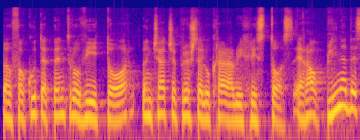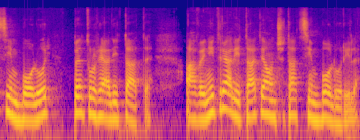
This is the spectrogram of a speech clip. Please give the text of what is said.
uh, făcute pentru viitor în ceea ce privește lucrarea lui Hristos. Erau pline de simboluri pentru realitate. A venit realitatea, au încetat simbolurile.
